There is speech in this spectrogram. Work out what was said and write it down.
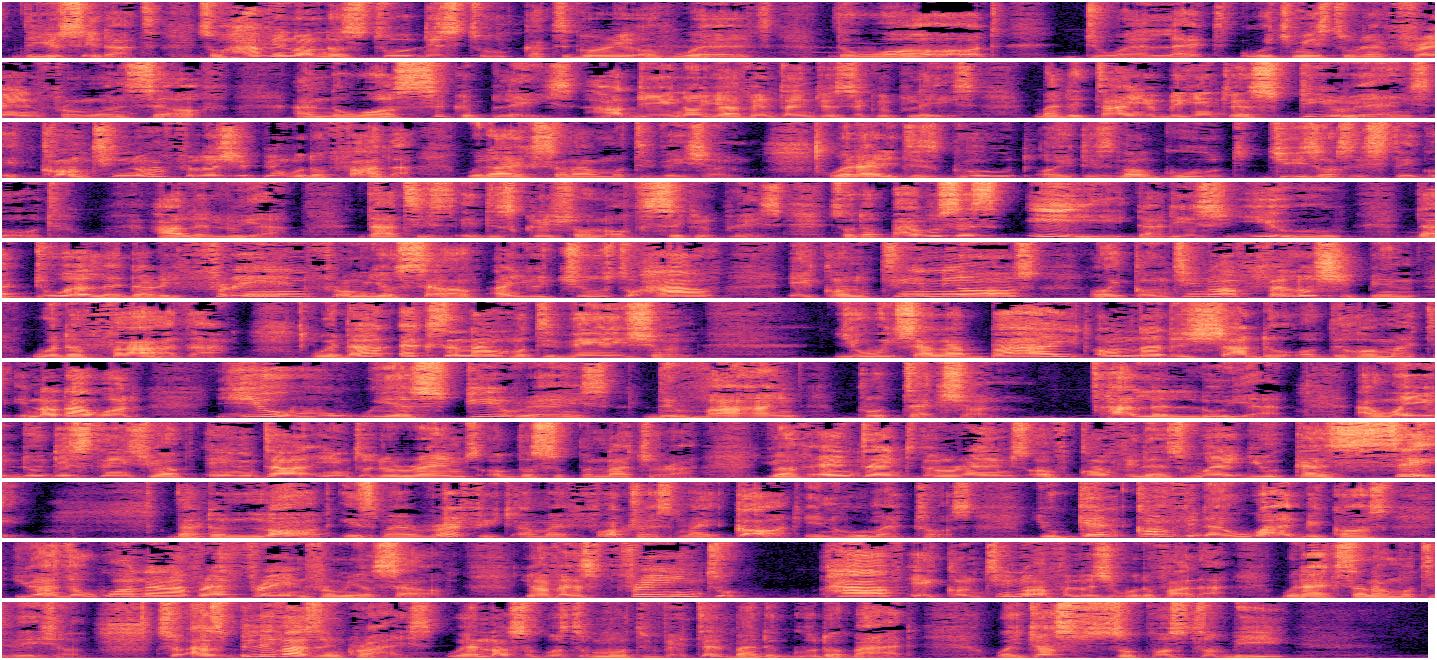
Do you see that? So having understood these two category of words, the word dwelleth, which means to refrain from oneself, and the word secret place. How do you know you have entered into a secret place? By the time you begin to experience a continual fellowshipping with the Father without external motivation. Whether it is good or it is not good, Jesus is still good. Hallelujah. That is a description of secret place. So the Bible says, He, that is you, that dwelleth, that refrain from yourself, and you choose to have a continuous or a continual fellowshipping with the Father without external motivation, you shall abide under the shadow of the Almighty. In other words, you will experience divine protection. Hallelujah. And when you do these things, you have entered into the realms of the supernatural. You have entered into the realms of confidence where you can say that the Lord is my refuge and my fortress, my God in whom I trust. You gain confidence. Why? Because you are the one that have refrained from yourself. You have refrained to have a continual fellowship with the Father without external motivation. So as believers in Christ, we are not supposed to be motivated by the good or bad. We're just supposed to be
